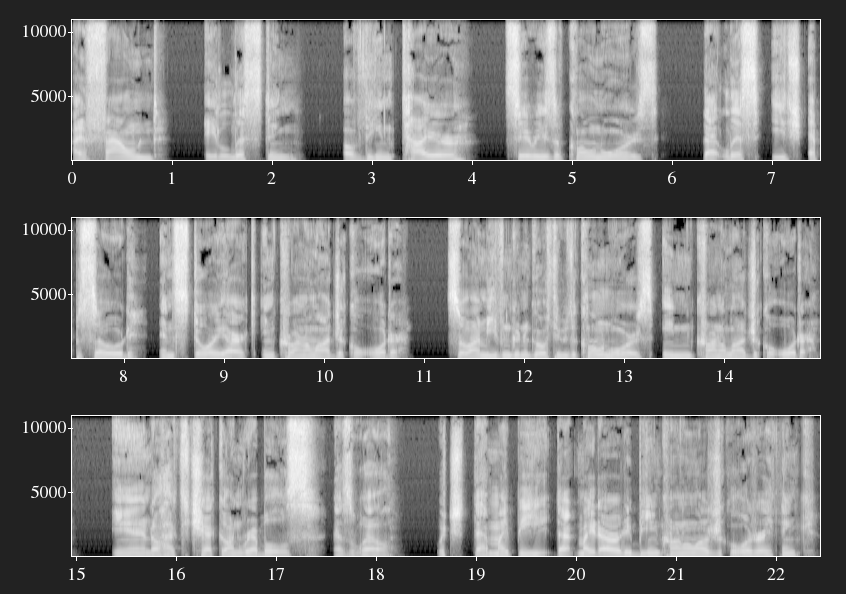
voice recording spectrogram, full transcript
I've found a listing of the entire series of Clone Wars that lists each episode and story arc in chronological order. So I'm even going to go through the Clone Wars in chronological order. And I'll have to check on Rebels as well, which that might be that might already be in chronological order, I think,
